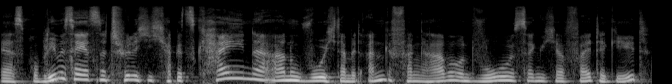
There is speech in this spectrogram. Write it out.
Ja, das Problem ist ja jetzt natürlich, ich habe jetzt keine Ahnung, wo ich damit angefangen habe und wo es eigentlich ja weitergeht.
